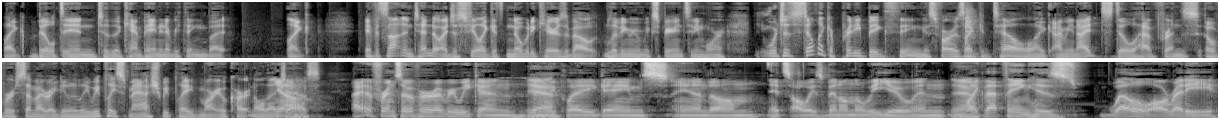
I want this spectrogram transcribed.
like built into the campaign and everything. But like, if it's not Nintendo, I just feel like it's nobody cares about living room experience anymore, which is still like a pretty big thing as far as I could tell. Like, I mean, I still have friends over semi regularly. We play Smash, we play Mario Kart, and all that Yeah. jazz. I have friends over every weekend Yeah. and we play games and um it's always been on the Wii U and Yeah. like that thing has well already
